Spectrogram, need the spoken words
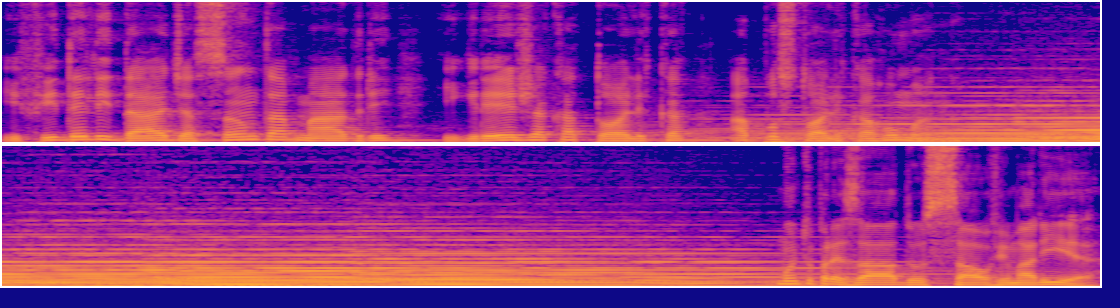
e fidelidade à Santa Madre Igreja Católica Apostólica Romana. Muito prezado, salve Maria.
